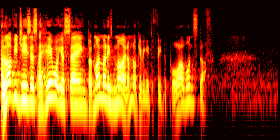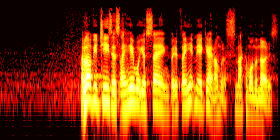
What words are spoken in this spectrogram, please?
I love you, Jesus. I hear what you're saying, but my money's mine. I'm not giving it to feed the poor. I want stuff. I love you, Jesus. I hear what you're saying, but if they hit me again, I'm going to smack them on the nose.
